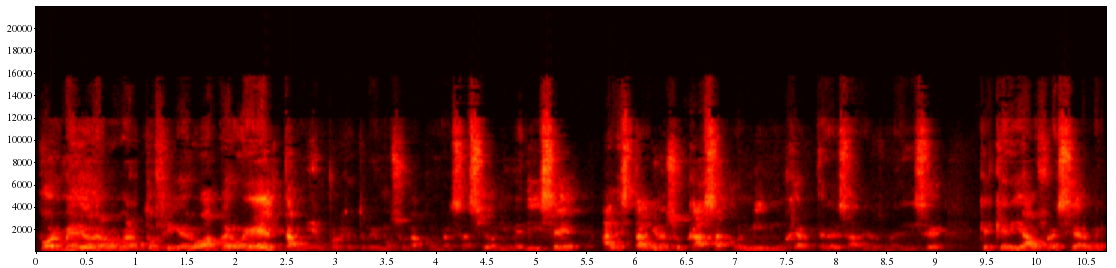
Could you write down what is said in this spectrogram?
por medio de Roberto Figueroa, pero él también, porque tuvimos una conversación y me dice, al estar yo en su casa con mi mujer Teresa Ríos, me dice que quería ofrecerme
